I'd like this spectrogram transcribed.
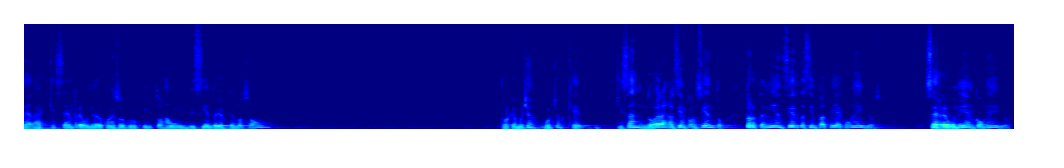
¿será que se han reunido con esos grupitos aún diciendo ellos que no son? Porque muchos, muchos que quizás no eran al 100%, pero tenían cierta simpatía con ellos, se reunían con ellos.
